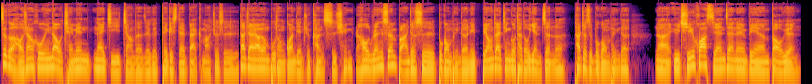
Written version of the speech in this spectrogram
这个好像呼应到我前面那一集讲的这个 “take a step back” 嘛，就是大家要用不同观点去看事情。然后人生本来就是不公平的，你不用再经过太多验证了，它就是不公平的。那与其花时间在那边抱怨，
